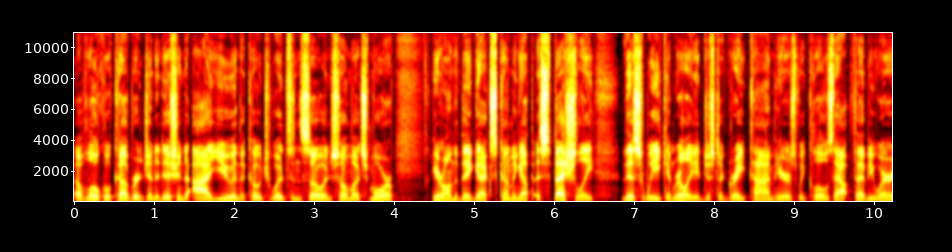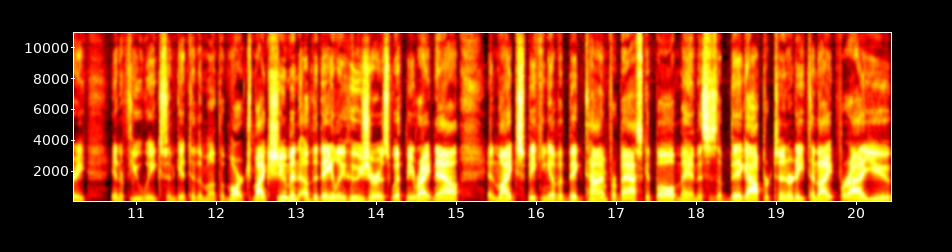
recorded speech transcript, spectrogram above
of local coverage in addition to IU and the Coach Woodson so and so much more here on the Big X coming up, especially this week, and really just a great time here as we close out February in a few weeks and get to the month of March. Mike Schumann of the Daily Hoosier is with me right now. And Mike, speaking of a big time for basketball, man, this is a big opportunity tonight for IU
